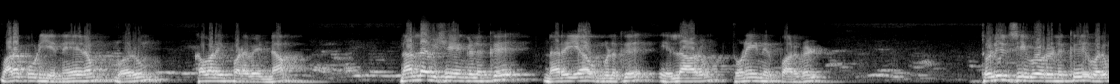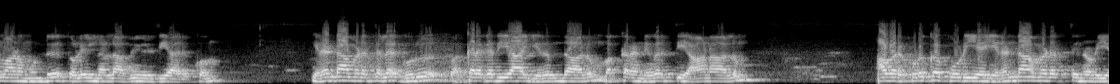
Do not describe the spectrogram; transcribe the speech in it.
வரக்கூடிய நேரம் வரும். கவலைப்பட வேண்டாம். நல்ல விஷயங்களுக்கு நிறையா உங்களுக்கு எல்லாரும் துணை நிற்பார்கள். தொழில் செய்பவர்களுக்கு வருமானம் உண்டு. தொழில் நல்ல அபிவிருத்தியாக இருக்கும். இரண்டாம் இடத்துல குரு வக்கரகதியாக இருந்தாலும் வக்கர நிவர்த்தி ஆனாலும் அவர் கொடுக்கக்கூடிய இரண்டாம் இடத்தினுடைய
